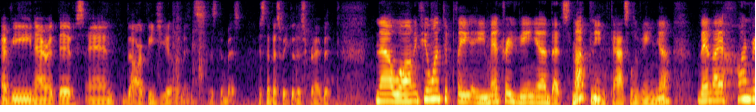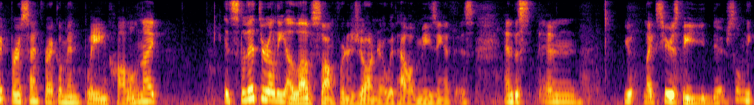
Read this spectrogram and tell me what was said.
heavy narratives, and the RPG elements is the best is the best way to describe it. Now, um, if you want to play a Metroidvania that's not named Castlevania, then I 100% recommend playing Hollow Knight. It's literally a love song for the genre with how amazing it is. And this and you like seriously, there's only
